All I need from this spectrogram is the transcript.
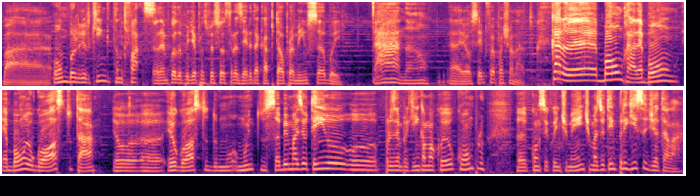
Bah. ou um Burger King, tanto faz. Eu lembro quando eu pedia para as pessoas trazerem da capital pra mim o Subway. Ah, não. Ah, eu sempre fui apaixonado. Cara, é bom, cara, é bom, é bom, eu gosto, tá? Eu, ah, eu gosto do- muito do sub, mas eu tenho, o- por exemplo, aqui em Camacuã eu compro, ah, consequentemente, mas eu tenho preguiça de ir até lá.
